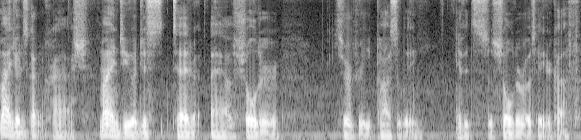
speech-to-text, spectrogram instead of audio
Mind you, I just got in a crash. Mind you, I just said I have shoulder surgery, possibly, if it's a shoulder rotator cuff.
